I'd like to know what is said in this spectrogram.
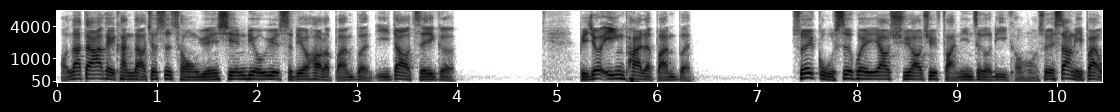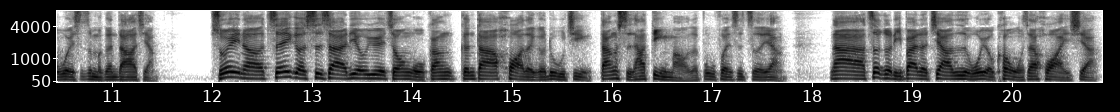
好，那大家可以看到，就是从原先六月十六号的版本移到这个比较鹰派的版本。所以股市会要需要去反映这个利空哦，所以上礼拜我也是这么跟大家讲。所以呢，这个是在六月中我刚跟大家画的一个路径，当时它定锚的部分是这样。那这个礼拜的假日我有空我再画一下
